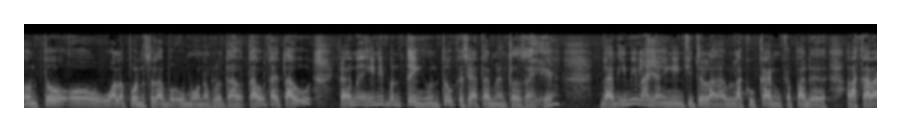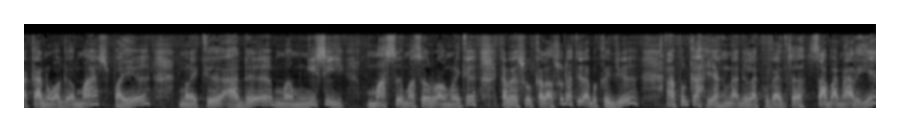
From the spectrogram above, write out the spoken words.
untuk oh, walaupun sudah berumur 60 tahun, tahun saya tahu kerana ini penting untuk kesihatan mental saya. Ya dan inilah yang ingin kita lakukan kepada rakan-rakan warga emas supaya mereka ada mengisi masa-masa ruang mereka. Kerana kalau sudah tidak bekerja apakah yang nak dilakukan sesaban hari ya?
